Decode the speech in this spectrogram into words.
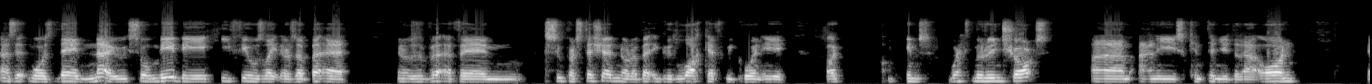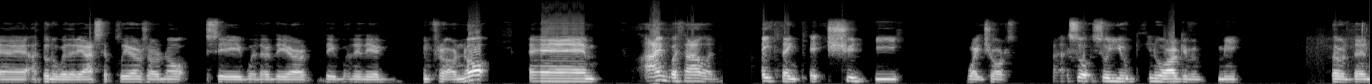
as it was then now. So maybe he feels like there's a bit of, you know, there's a bit of um, superstition or a bit of good luck if we go into uh, games with maroon shorts um, and he's continued that on. Uh, I don't know whether he asked the players or not to say whether they are they whether they're going for it or not. Um, I'm with Alan. I think it should be white shorts. Uh, So so you no argument for me, other than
